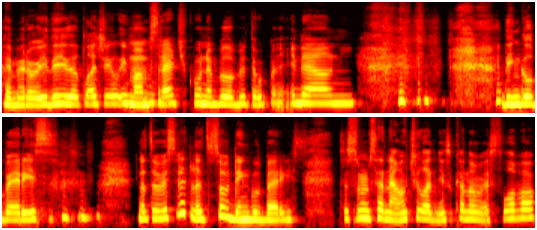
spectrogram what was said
Hemeroidy zatlačili. mám sračku, nebylo by to úplně ideální. Dingleberries. No to vysvětlit, co jsou dingleberries. To som sa naučila dneska nové slovo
